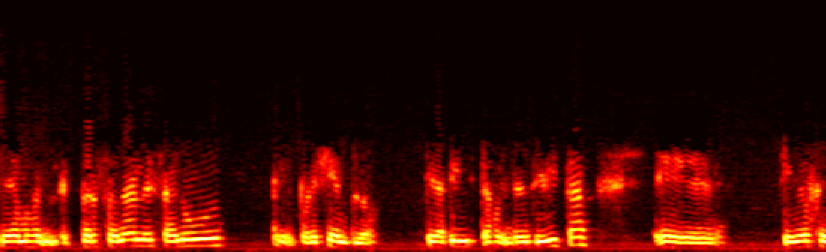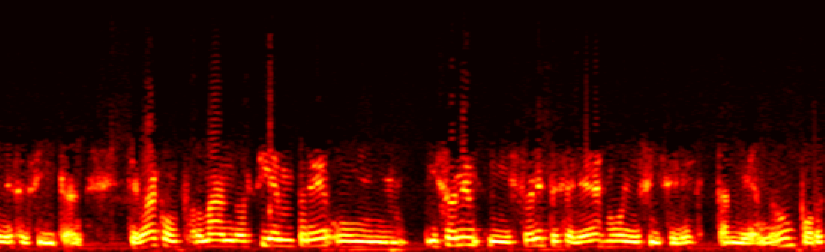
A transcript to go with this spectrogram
digamos, el personal de salud, eh, por ejemplo, terapistas o intensivistas, eh, si no se necesitan. Se va conformando siempre un y son y son especialidades muy difíciles también, ¿no? Por,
